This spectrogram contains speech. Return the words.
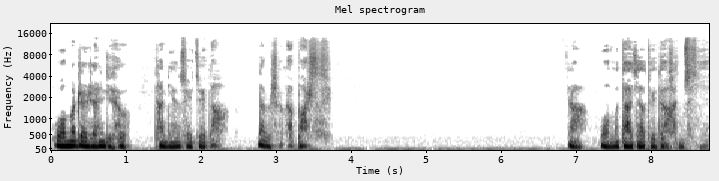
我们这人里头，他年岁最大，那个时候他八十岁，啊，我们大家对他很尊敬。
